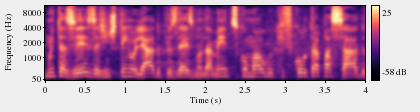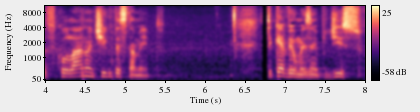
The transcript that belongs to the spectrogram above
Muitas vezes a gente tem olhado para os Dez Mandamentos como algo que ficou ultrapassado, ficou lá no Antigo Testamento. Você quer ver um exemplo disso?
